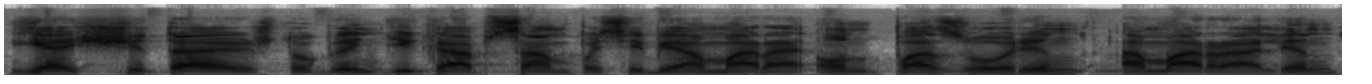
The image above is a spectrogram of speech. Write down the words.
Я считаю, что гандикап сам по себе аморален, он позорен, аморален.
